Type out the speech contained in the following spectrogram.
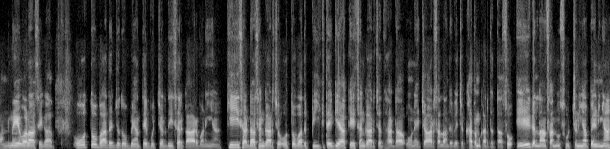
92 ਵਾਲਾ ਸੀਗਾ ਉਹ ਤੋਂ ਬਾਅਦ ਜਦੋਂ ਬਿਆੰਤੇ ਬੁੱਚੜ ਦੀ ਸਰਕਾਰ ਬਣੀ ਆ ਕੀ ਸਾਡਾ ਸੰਘਰਸ਼ ਉਸ ਤੋਂ ਬਾਅਦ ਪੀਕ ਤੇ ਗਿਆ ਕਿ ਸੰਘਰਸ਼ ਸਾਡਾ ਉਹਨੇ 4 ਸਾਲਾਂ ਦੇ ਵਿੱਚ ਖਤਮ ਕਰ ਦਿੱਤਾ ਸੋ ਇਹ ਗੱਲਾਂ ਸਾਨੂੰ ਸੋਚਣੀਆਂ ਪੈਣੀਆਂ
